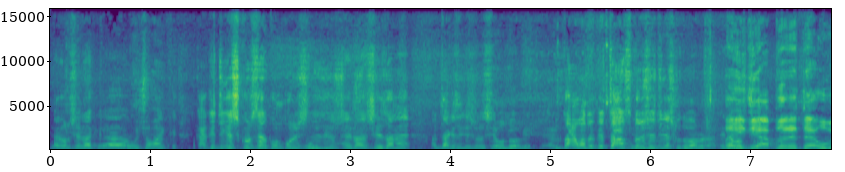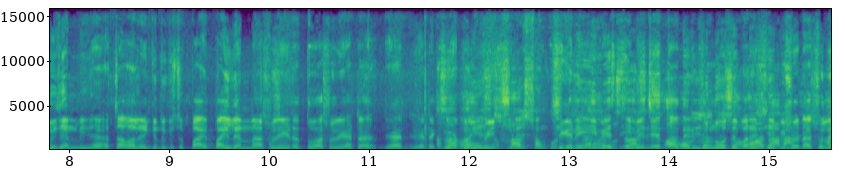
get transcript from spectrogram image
এখন সেটা ওই সময় কাকে জিজ্ঞেস করছে আর কোন পরিস্থিতি জিজ্ঞেস করছে, সেটা সে জানে আর যাকে জিজ্ঞেস করছে সে বলতে পারবে। কিন্তু আমাদেরকে চার্জ করে সে জিজ্ঞেস করতে পারবে না। এই যে আপনার এটা অভিযান চালালেন কিন্তু কিছু পাই- পাইলেন না। আসলে এটা তো আসলে একটা একটা কি আচ্ছা, একটা অফিস সেখানে ইমেজ ইমেজে তাদের ক্ষুণ্ণ হতে পারে। সেই। বিষয়টা আসলে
